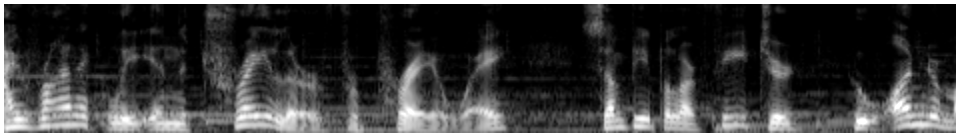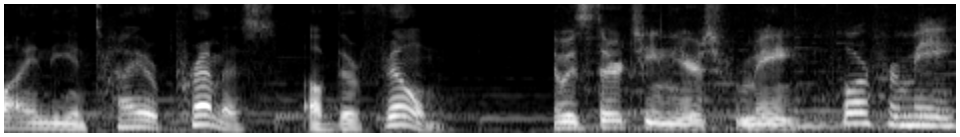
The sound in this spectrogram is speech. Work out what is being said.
Ironically, in the trailer for Pray Away, some people are featured who undermine the entire premise of their film. It was 13 years for me. Four for me.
